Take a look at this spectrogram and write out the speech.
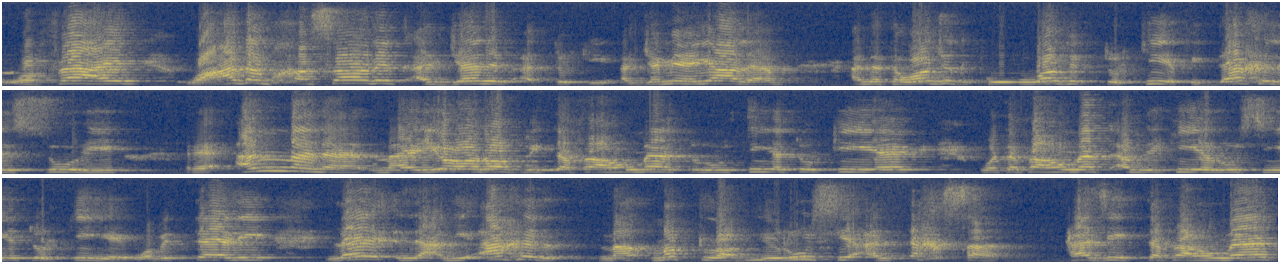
وفاعل وعدم خسارة الجانب التركي، الجميع يعلم أن تواجد القوات التركية في الداخل السوري امن ما يعرف بتفاهمات روسية تركية وتفاهمات أمريكية روسية تركية. وبالتالي لا يعني آخر مطلب لروسيا أن تخسر هذه التفاهمات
